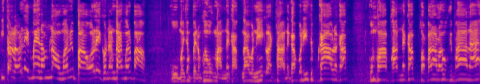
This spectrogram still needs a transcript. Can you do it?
พี่ต้นเอาเลขแม่น้ำเน่ามาหรือเปล่าเอาเลขคนดังๆมาหรือเปล่ากูไม่จำเป็นต้องเพื่อพวกมันนะครับนะวันนี้หลักฐานนะครับ วันที่ 19 นะครับกุมภาพันธ์นะครับ2565 นะฮะ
